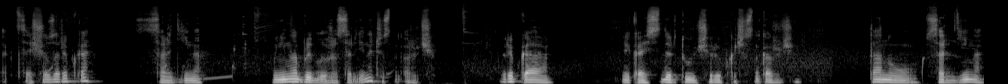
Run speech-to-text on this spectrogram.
Так, це що за рибка? Сардіна. Мені набридли вже сардіни, чесно кажучи. Рибка. Якась дратуюча рибка, чесно кажучи. Та ну, сардіна.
